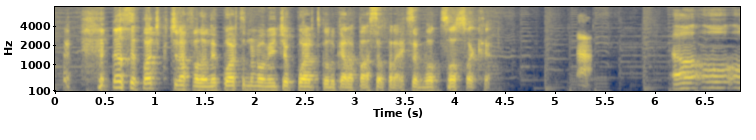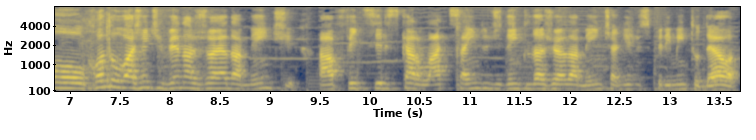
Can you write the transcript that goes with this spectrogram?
Não, você pode continuar falando. Eu corto normalmente, eu corto quando o cara passa atrás. Você bota só a sua cara. Ah, o, o, quando a gente vê na Joia da Mente a feiticeira escarlate saindo de dentro da Joia da Mente ali no experimento dela,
